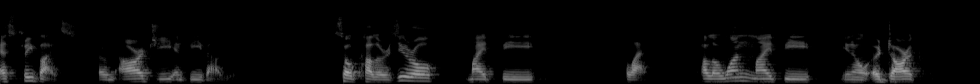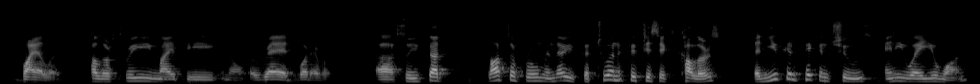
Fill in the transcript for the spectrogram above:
has three bytes, an R, G, and B value. So color 0 might be black. Color 1 might be you know, a dark violet. Color three might be, you know, a red, whatever. Uh, so you've got lots of room in there. You've got 256 colors that you can pick and choose any way you want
